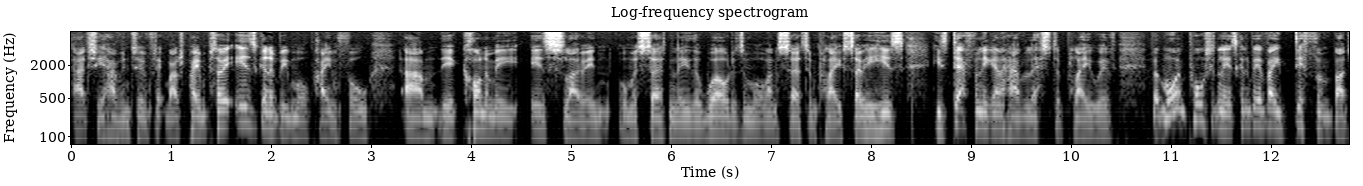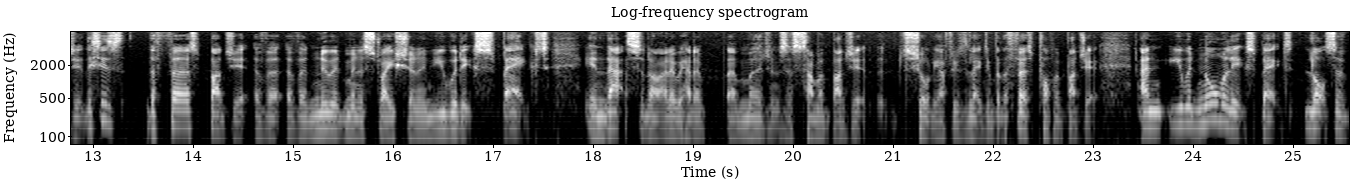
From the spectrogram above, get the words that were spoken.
actually having to inflict much pain. So it is going to be more painful. Um, the economy is slowing, almost certainly. The world is a more uncertain place. So he is he's definitely going to have less to play with. But more importantly, it's going to be a very different budget. This is the first budget of a, of a new administration, and you would expect in that scenario. I know we had a emergence of summer budget shortly after he was elected, but the first proper budget, and you would normally expect lots of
